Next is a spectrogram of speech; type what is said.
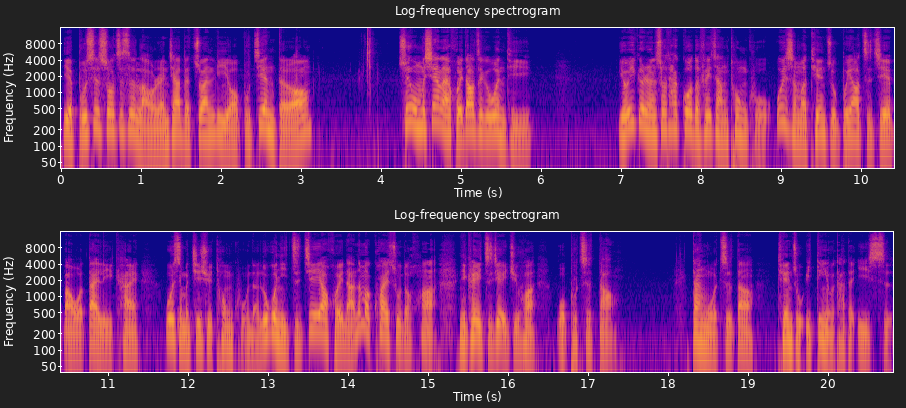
也不是说这是老人家的专利哦，不见得哦。所以我们先来回到这个问题。有一个人说他过得非常痛苦，为什么天主不要直接把我带离开？为什么继续痛苦呢？如果你直接要回答那么快速的话，你可以直接一句话：“我不知道。”但我知道天主一定有他的意思。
